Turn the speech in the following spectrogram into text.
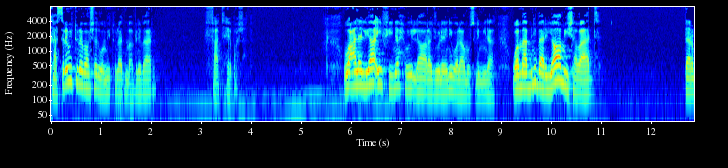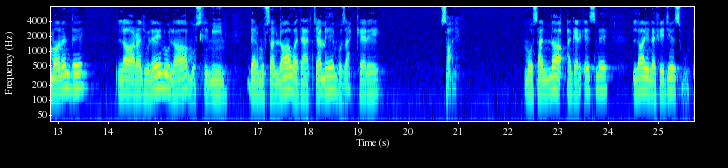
کسره می‌تونه باشد و می‌توند مبنی بر فتحه باشد. و علی الیاء فی نحو لا رجلین ولا مسلمین. و مبنی بر یا می شود در مانند لا رجلین و لا مسلمین در مصنا و در جمع مذکر سالم. مصنا اگر اسم لای نفی جنس بود.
